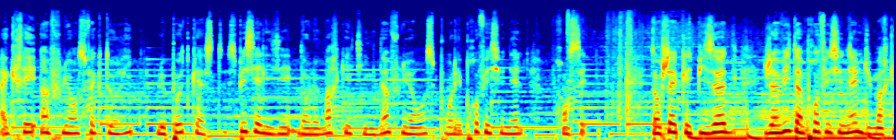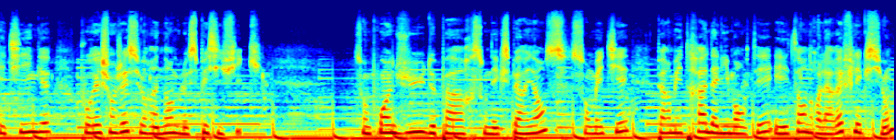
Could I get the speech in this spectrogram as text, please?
à créer Influence Factory, le podcast spécialisé dans le marketing d'influence pour les professionnels français. Dans chaque épisode, j'invite un professionnel du marketing pour échanger sur un angle spécifique. Son point de vue, de par son expérience, son métier, permettra d'alimenter et étendre la réflexion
